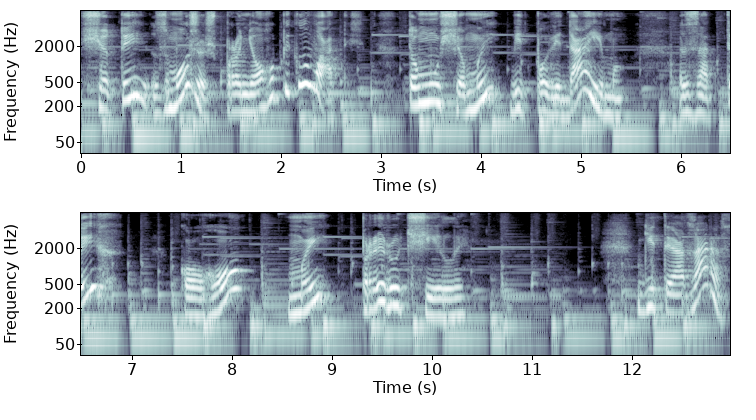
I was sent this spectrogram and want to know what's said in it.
що ти зможеш про нього піклуватись, тому що ми відповідаємо за тих, кого ми приручили. Діти, а зараз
